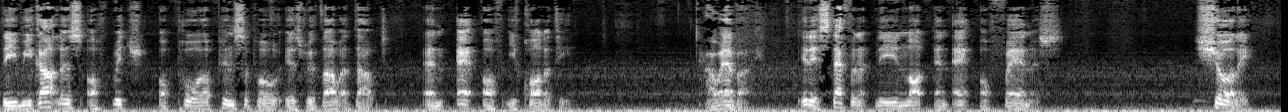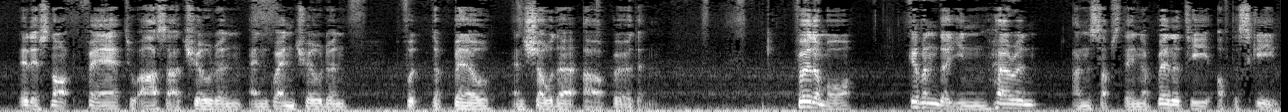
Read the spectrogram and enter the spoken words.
The regardless of rich or poor principle is without a doubt an act of equality. However, it is definitely not an act of fairness. Surely, it is not fair to ask our children and grandchildren foot the bill and shoulder our burden. Furthermore, given the inherent unsustainability of the scheme,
